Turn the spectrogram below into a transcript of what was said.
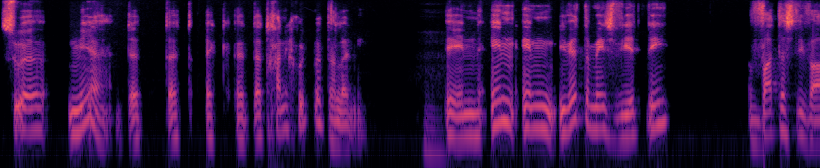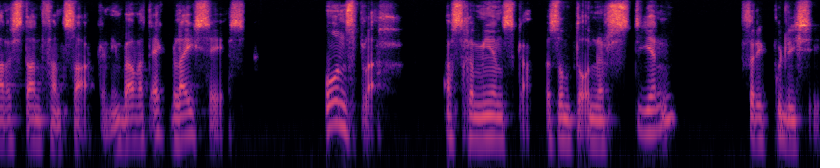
So nee, dit dit ek dit gaan nie goed met hulle nie. En en en jy weet mense weet nie wat is die ware stand van sake nie, maar wat ek bly sê is ons plig as gemeenskap is om te ondersteun vir die polisie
